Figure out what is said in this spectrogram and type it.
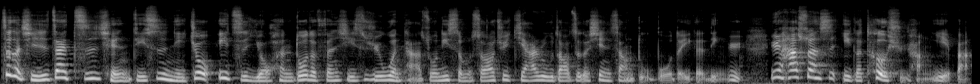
这个其实，在之前迪士尼就一直有很多的分析师去问他说：“你什么时候要去加入到这个线上赌博的一个领域？”因为它算是一个特许行业吧。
